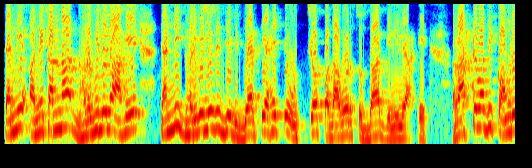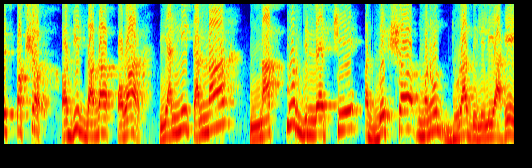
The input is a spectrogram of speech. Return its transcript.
त्यांनी अनेकांना घडविलेलं आहे. त्यांनी घडविलेले जे विद्यार्थी आहेत ते उच्च पदावर सुद्धा गेलेले आहेत. राष्ट्रवादी काँग्रेस पक्ष अजितदादा पवार यांनी त्यांना नागपूर जिल्ह्याचे अध्यक्ष म्हणून धुरा दिलेली आहे.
